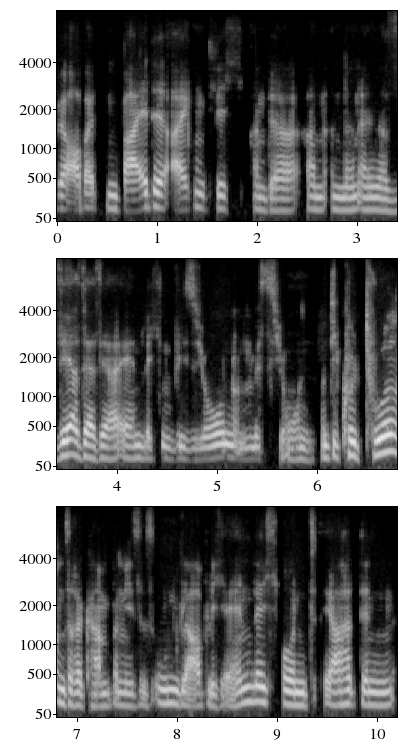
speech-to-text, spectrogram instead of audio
wir arbeiten beide eigentlich an, der, an, an einer sehr, sehr, sehr ähnlichen Vision und Mission. Und die Kultur unserer Companies ist unglaublich ähnlich. Und er hat den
